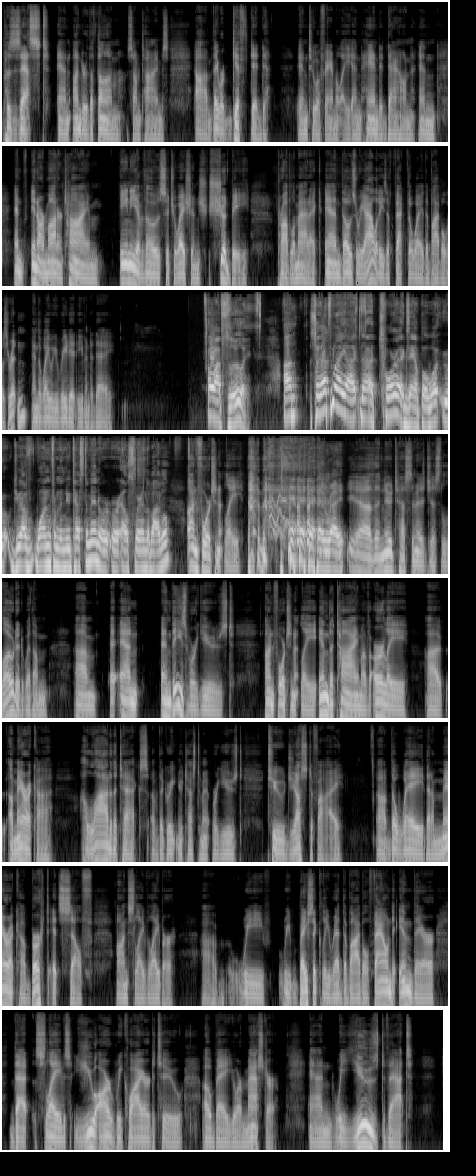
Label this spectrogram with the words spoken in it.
possessed and under the thumb sometimes. Um, they were gifted into a family and handed down. And, and in our modern time, any of those situations should be problematic. And those realities affect the way the Bible was written and the way we read it even today. Oh, absolutely. Um, so that's my uh, Torah example. What do you have one from the New Testament or, or elsewhere in the Bible? Unfortunately, right? Yeah, the New Testament is just loaded with them, um, and and these were used, unfortunately, in the time of early uh, America. A lot of the texts of the Greek New Testament were used to justify uh, the way that America birthed itself on slave labor. Uh, we we basically read the Bible, found in there that slaves, you are required to obey your master. And we used that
